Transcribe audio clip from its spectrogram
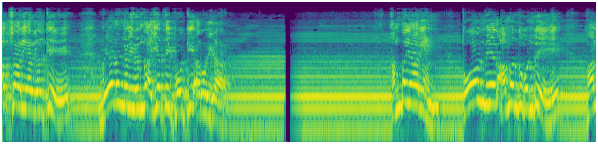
ஆச்சாரியார்களுக்கு வேதங்களில் இருந்து ஐயத்தை போக்கி அருளுகிறார். தந்தையாரின் தோல் மேல் அமர்ந்து கொண்டு பல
